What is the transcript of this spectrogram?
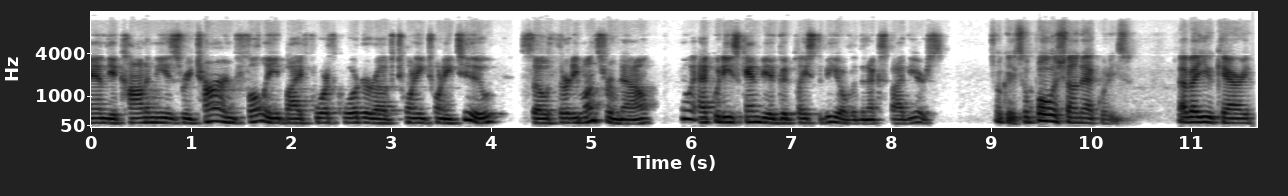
and the economy is returned fully by fourth quarter of 2022. So 30 months from now, you know, equities can be a good place to be over the next five years. Okay, so bullish on equities. How about you, Carrie?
